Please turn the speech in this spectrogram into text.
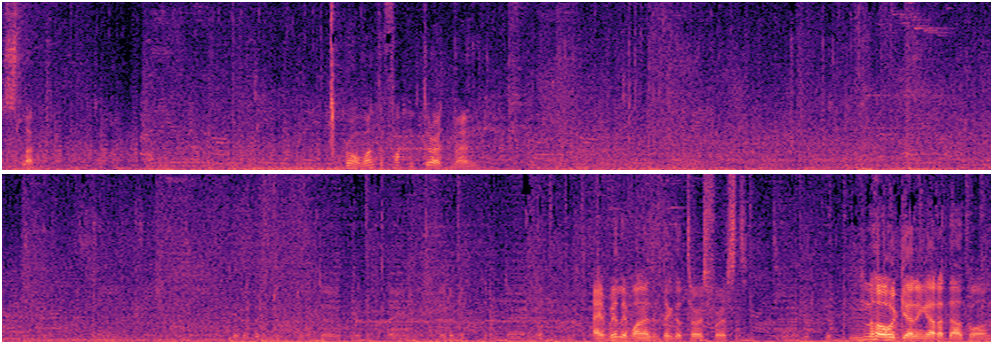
slap. Bro, I want the fucking turret, man. I really wanted to take the turret first. No getting out of that one.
